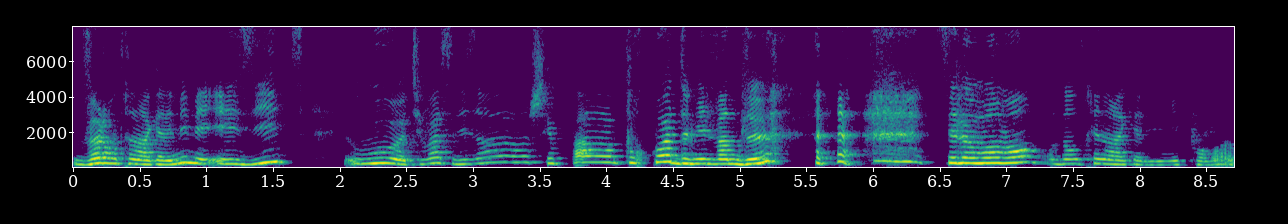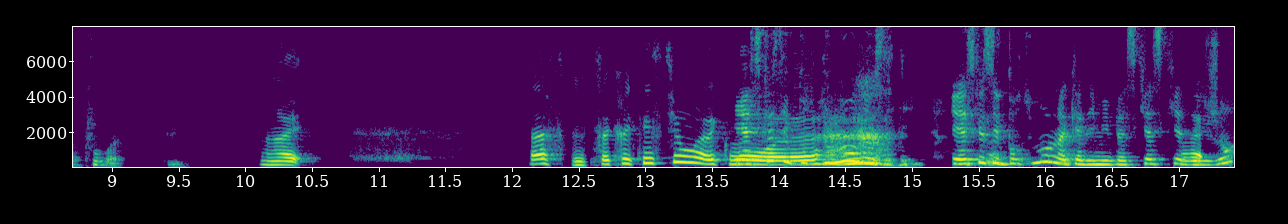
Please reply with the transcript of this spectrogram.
veulent entrer dans l'académie mais hésitent ou, tu vois, se disent, oh, je sais pas pourquoi 2022 c'est le moment d'entrer dans l'académie pour, pour eux. Ouais. Ah, c'est une sacrée question avec moi. est-ce que c'est pour tout le monde euh, aussi Et est-ce que c'est pour tout le monde l'académie? Parce qu'est-ce qu'il y a des gens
